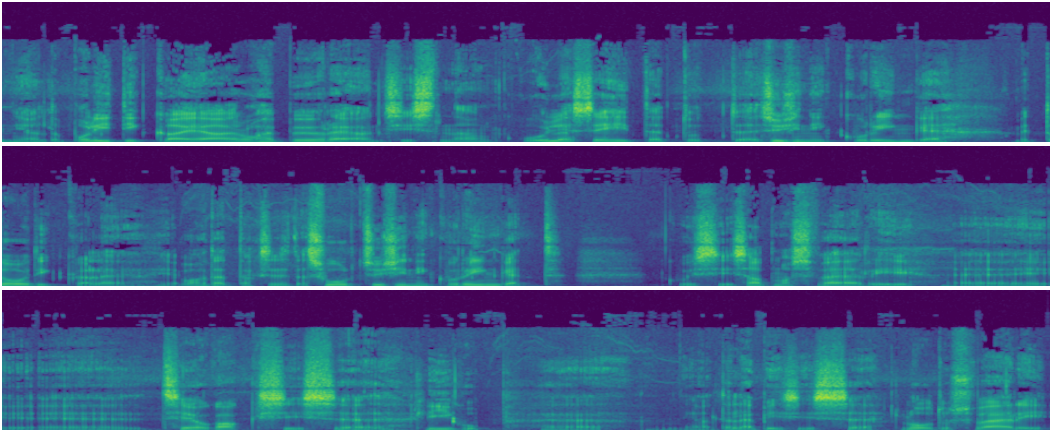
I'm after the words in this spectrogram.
nii-öelda poliitika ja rohepööre on siis nagu üles ehitatud süsinikuringe metoodikale ja vaadatakse seda suurt süsinikuringet, kus siis atmosfääri eh, CO2 siis eh, liigub eh, nii-öelda läbi siis loodusfääri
